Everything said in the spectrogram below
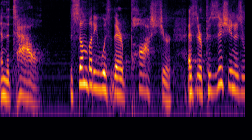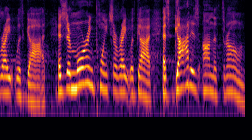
and the towel, to somebody with their posture, as their position is right with God, as their mooring points are right with God, as God is on the throne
